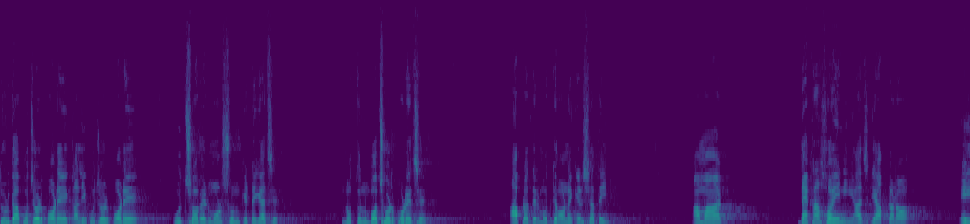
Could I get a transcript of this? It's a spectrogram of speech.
দুর্গাপুজোর পরে কালী পুজোর পরে উৎসবের মরশুম কেটে গেছে, নতুন বছর পড়েছে। আপনাদের মধ্যে অনেকের সাথেই আমার দেখা হয়নি। আজকে আপনারা এই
